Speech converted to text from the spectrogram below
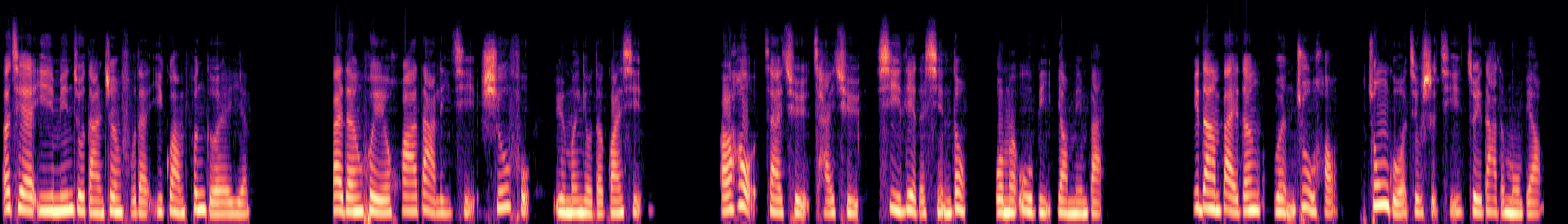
而且以民主党政府的一贯风格而言，拜登会花大力气修复与盟友的关系。而后再去采取系列的行动，我们务必要明白，一旦拜登稳住后，中国就是其最大的目标，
